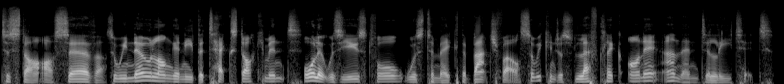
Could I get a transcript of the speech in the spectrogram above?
to start our server. So we no longer need the text document. All it was used for was to make the batch file. So we can just left click on it and then delete it.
